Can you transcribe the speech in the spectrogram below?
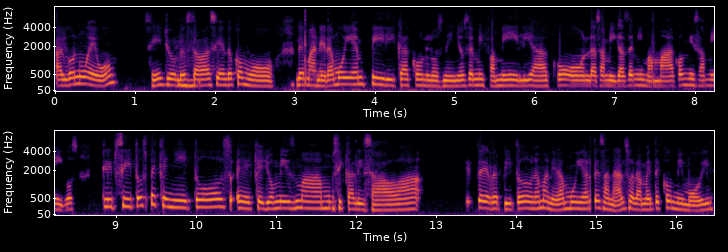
algo nuevo, sí, yo lo estaba haciendo como de manera muy empírica con los niños de mi familia, con las amigas de mi mamá, con mis amigos, clipsitos pequeñitos eh, que yo misma musicalizaba, te repito, de una manera muy artesanal, solamente con mi móvil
